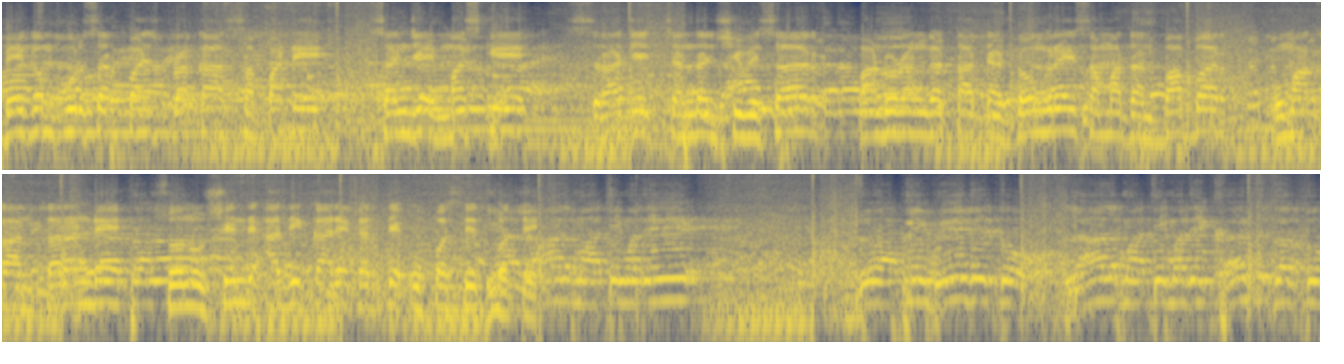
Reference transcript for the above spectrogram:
बेगमपूर सरपंच प्रकाश सपाटे संजय मस्के राजेश चंदन शिवेसर पांडुरंग तात्या डोंगरे समाधान बाबर उमाकांत करंडे सोनू शिंदे आदी कार्यकर्ते उपस्थित होते. जो आपली वेळ देतो लाल मातीमध्ये खर्च करतो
